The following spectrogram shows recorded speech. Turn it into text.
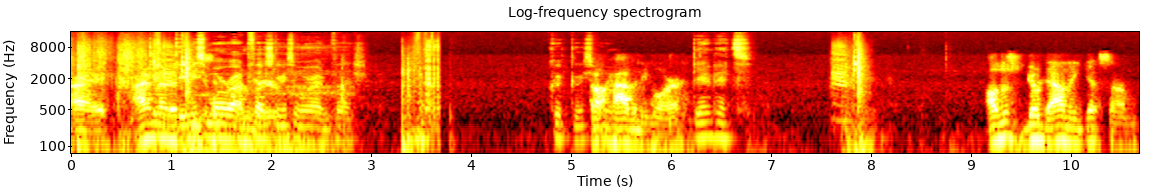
Alright. I'm at Give me some more rotten flesh. Give me some more rotten flesh. Quick, give me I some don't more. have any more. Damn it. I'll just go down and get some.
